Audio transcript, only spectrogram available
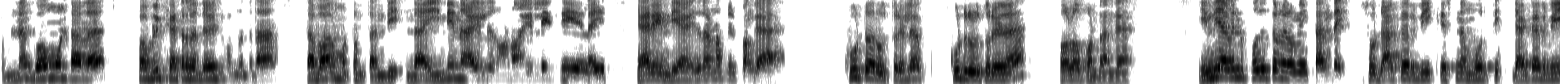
அப்படின்னா கவர்மெண்டால பப்ளிக் செக்டர்ல டிவிஷன் பண்ணுறதுனா தபால் மற்றும் தந்தி. இந்த இந்தியன் ஆயில் நிறுவனம் எல்ஐசி ஏர் இந்தியா இதெல்லாம் என்ன பண்ணிருப்பாங்க? கூட்டுறவுத்துறையில கூட்டுறவுத்துறையில ஃபாலோ பண்றாங்க. இந்தியாவின் பொதுத்துறை நிறுவனங்களின் தந்தை so doctor V Krishnamurthy doctor V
